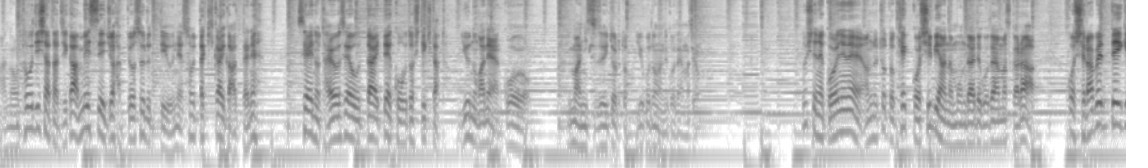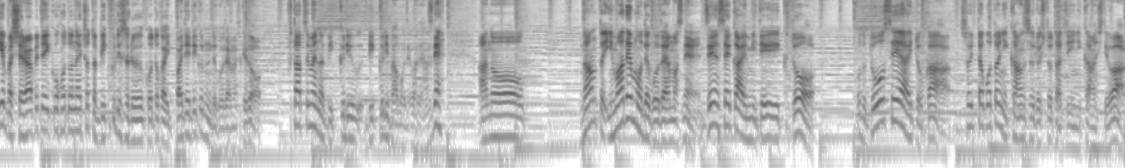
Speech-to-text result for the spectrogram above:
あの当事者たちがメッセージを発表するっていうねそういった機会があってね性の多様性を訴えて行動してきたというのがねこう今に続いてるということなんでございますよ。そしてねこれでねあのちょっと結構シビアな問題でございますからこう調べていけば調べていくほどねちょっとびっくりすることがいっぱい出てくるんでございますけど2つ目のびっくりびっくり箱でございますね。あのー、なんと今でもでございますね。全世界見ていくとこの同性愛とかそういったことに関する人たちに関しては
